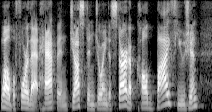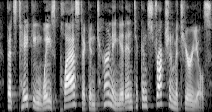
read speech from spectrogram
Well, before that happened, Justin joined a startup called ByFusion that's taking waste plastic and turning it into construction materials.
